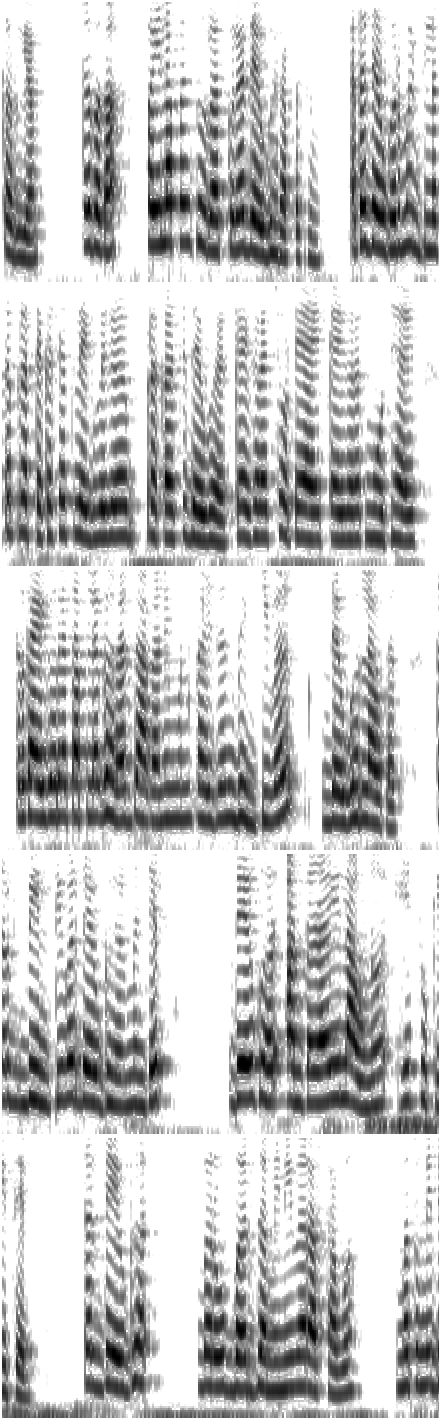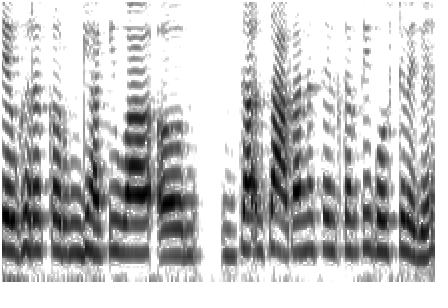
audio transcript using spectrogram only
करूया. तर बघा पहिला आपण सुरुवात करूया देवघरापासून. आता देवघर म्हटलं तर प्रत्येकाच्यात वेगवेगळ्या प्रकारचे देवघर आहेत. काही घरात छोटे आहेत काही घरात मोठे आहेत. तर काही घरात आपल्या घरात जागा नाही म्हणून काही जण भिंतीवर देवघर लावतात. तर भिंतीवर देवघर म्हणजे देवघर अंतराळी लावणं हे चुकीचे आहे. तर देवघर बरोबर जमिनीवर असावं. मग तुम्ही देवघर करून घ्या किंवा जर जा जागा नसेल तर ती गोष्ट वेगळी आहे.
